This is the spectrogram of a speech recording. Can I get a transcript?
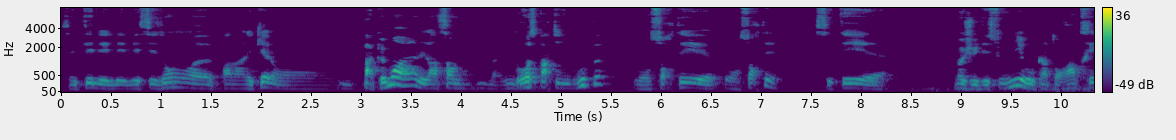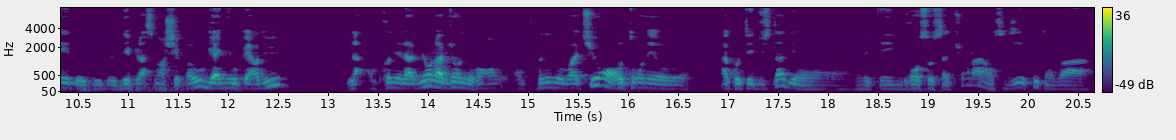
ça a été les, saisons euh, pendant lesquelles on, pas que moi, hein, l'ensemble, une grosse partie du groupe, où on sortait, où on sortait. C'était, euh, moi j'ai eu des souvenirs où quand on rentrait de, de, de déplacement, je sais pas où, gagné ou perdu, on prenait l'avion, l'avion, on prenait nos voitures, on retournait à côté du stade et on, était une grosse ossature là, on se disait, écoute, on va,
